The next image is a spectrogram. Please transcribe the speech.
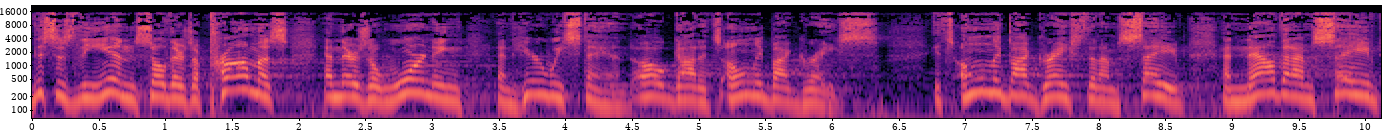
this is the end. So there's a promise and there's a warning and here we stand. Oh God, it's only by grace. It's only by grace that I'm saved. And now that I'm saved,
